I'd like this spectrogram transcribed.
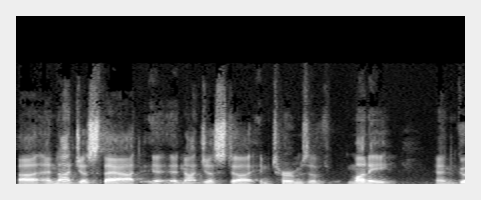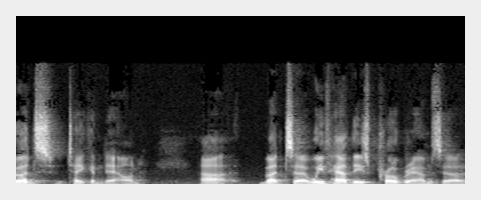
Uh, and not just that, not just in terms of money and goods taken down, but uh, we've had these programs, uh,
